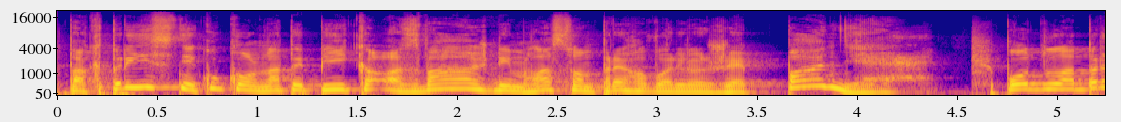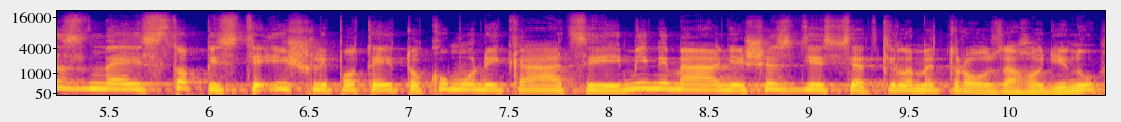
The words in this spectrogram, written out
tak prísne kukol na Pepíka a s vážnym hlasom prehovoril, že pane, podľa brzdnej stopy ste išli po tejto komunikácii minimálne 60 km za hodinu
